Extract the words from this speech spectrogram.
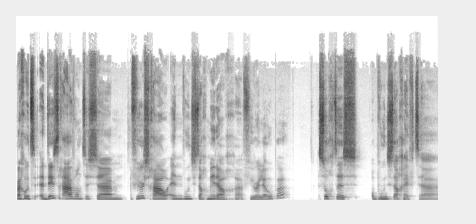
Maar goed, eh, dinsdagavond is um, vuurschaal en woensdagmiddag uh, vuur lopen. S ochtends op woensdag heeft uh,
